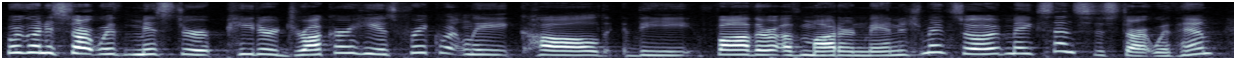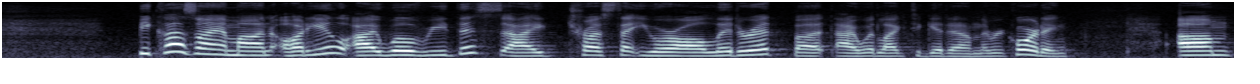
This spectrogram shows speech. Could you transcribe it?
We're going to start with Mr. Peter Drucker. He is frequently called the father of modern management, so it makes sense to start with him. Because I am on audio, I will read this. I trust that you are all literate, but I would like to get it on the recording. Um,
